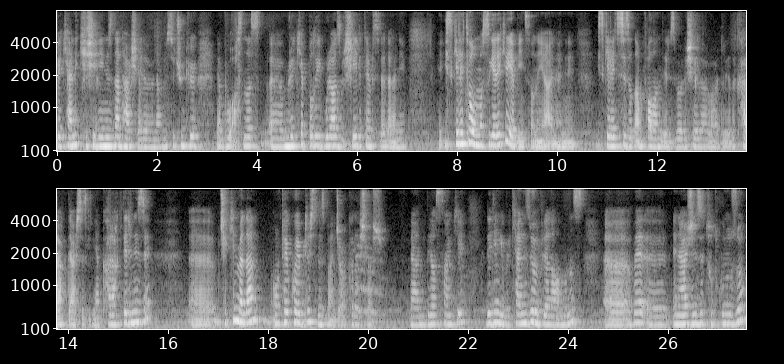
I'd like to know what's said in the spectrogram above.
ve kendi kişiliğinizden her şeyden önemlisi. Çünkü bu aslında e, mürekkep balığı biraz bir şeyi de temsil eder hani iskeleti olması gerekir ya bir insanın yani hani iskeletsiz adam falan deriz böyle şeyler vardır ya da karaktersiz gibi yani karakterinizi çekinmeden ortaya koyabilirsiniz bence arkadaşlar. Yani biraz sanki dediğim gibi kendinizi ön plana almanız e, ve e, enerjinizi, tutkunuzu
